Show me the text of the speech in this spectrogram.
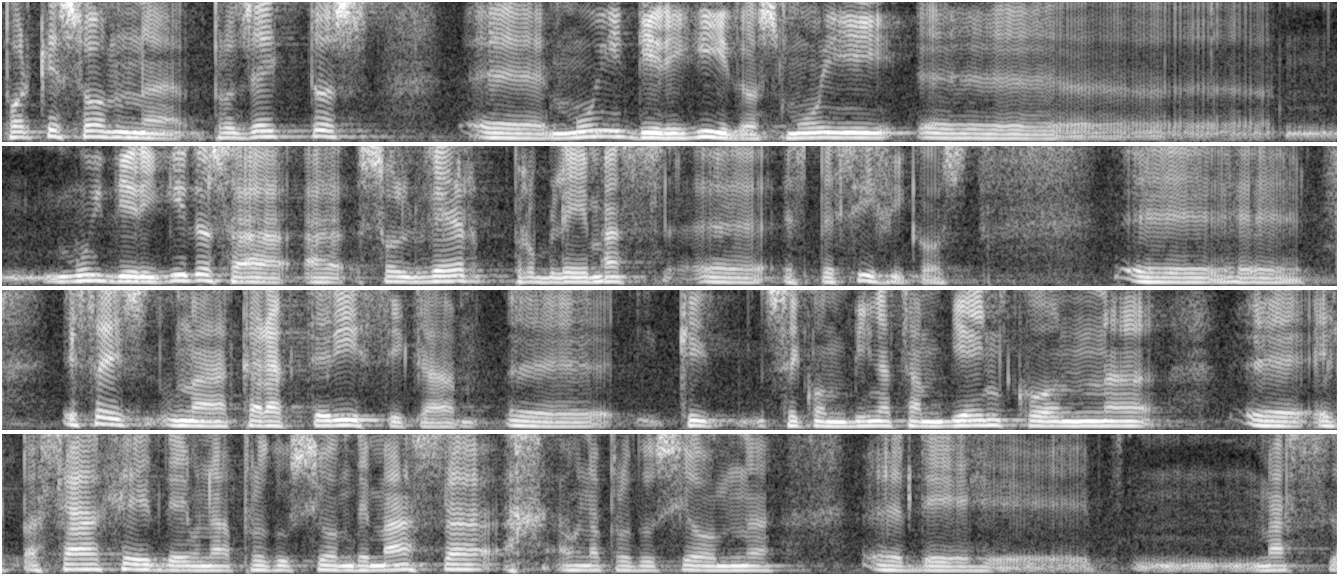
porque son proyectos eh, muy dirigidos, muy, eh, muy dirigidos a, a problemas eh, específicos. esa es una característica que se combina también con el pasaje de una producción de masa a una producción de, más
